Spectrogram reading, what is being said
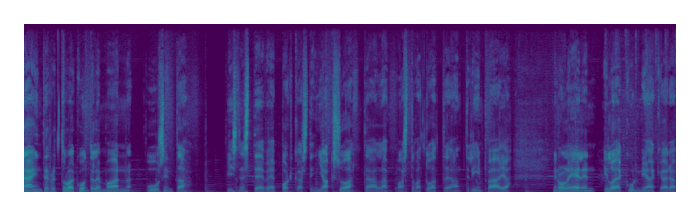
Näin, tervetuloa kuuntelemaan uusinta Business TV-podcastin jaksoa. Täällä vastaava tuottaja Antti Liimpää ja minulla oli eilen ilo ja kunnia käydä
